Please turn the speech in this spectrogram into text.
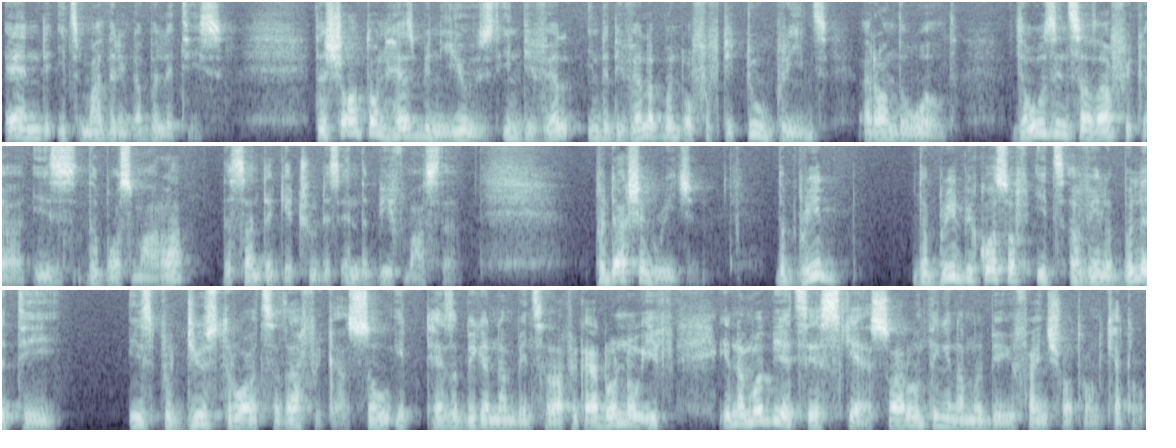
and its mothering abilities. The shorthorn has been used in, devel- in the development of 52 breeds around the world. Those in South Africa is the Bosmara, the Santa Gertrudis, and the Beefmaster. Production region. The breed, the breed, because of its availability is produced throughout South Africa, so it has a bigger number in South Africa. I don't know if in Namibia it says scarce, so I don't think in Namibia you find shorthorn cattle.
